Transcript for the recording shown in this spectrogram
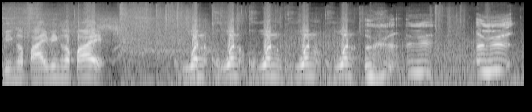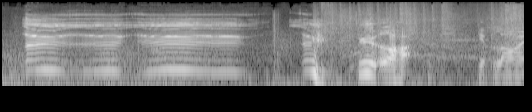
วิ่งเข้าไปวิ่งเข้าไป ควรควรควรควรควรเออเออเออเออเออเออเออเออเรียบร้อย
